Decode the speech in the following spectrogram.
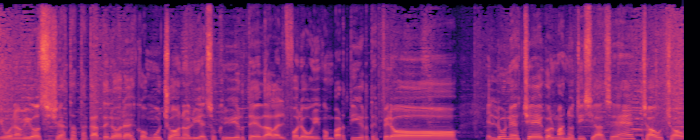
Y bueno amigos, si llegaste hasta acá te lo agradezco mucho. No olvides suscribirte, darle al follow y compartir. Te espero el lunes, che, con más noticias, ¿eh? Chau, chau.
